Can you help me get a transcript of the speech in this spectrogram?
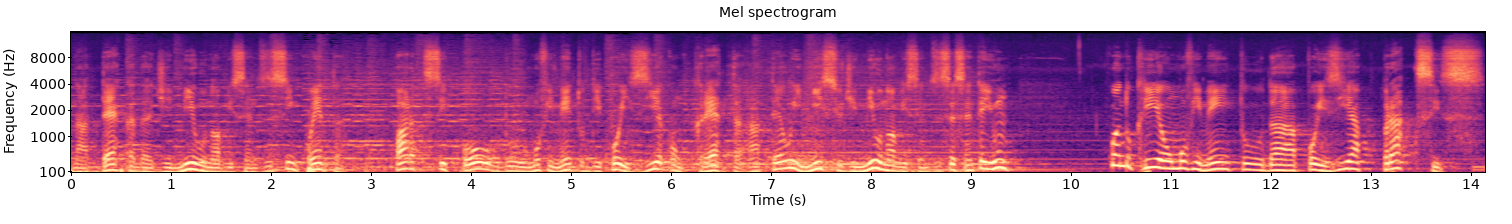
Na década de 1950, participou do movimento de poesia concreta até o início de 1961, quando cria o movimento da poesia praxis.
